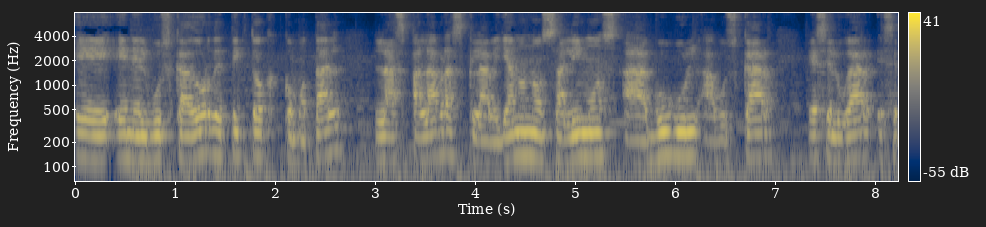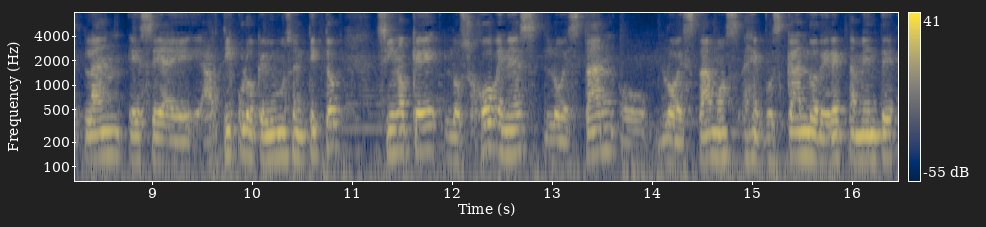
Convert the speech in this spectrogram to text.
eh, en el buscador de TikTok como tal las palabras clave. Ya no nos salimos a Google a buscar ese lugar, ese plan, ese eh, artículo que vimos en TikTok, sino que los jóvenes lo están o lo estamos buscando directamente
